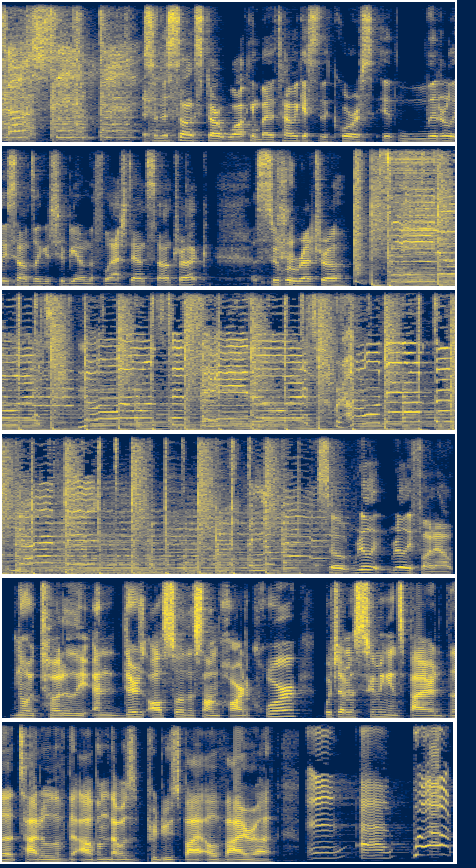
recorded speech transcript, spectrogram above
it? Lost in my So this song "Start Walking." By the time it gets to the chorus, it literally sounds like it should be on the Flashdance soundtrack. Super retro. So really, really fun album. No, totally. And there's also the song Hardcore, which I'm assuming inspired the title of the album that was produced by Elvira. And I won't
